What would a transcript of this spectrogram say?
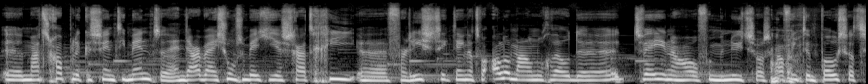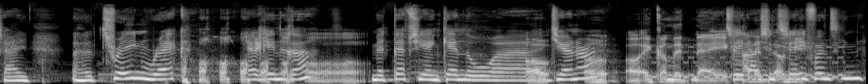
eh, maatschappelijke sentimenten en daarbij soms een beetje je strategie eh, verliest. Ik denk dat we allemaal nog wel de 2,5 minuut, zoals Huffington Post dat zei, eh trainwreck herinneren. Met Pepsi en Kendall eh, Jenner. Oh, oh, ik kan dit. Nee, ik ga dit ook niet. 2017.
